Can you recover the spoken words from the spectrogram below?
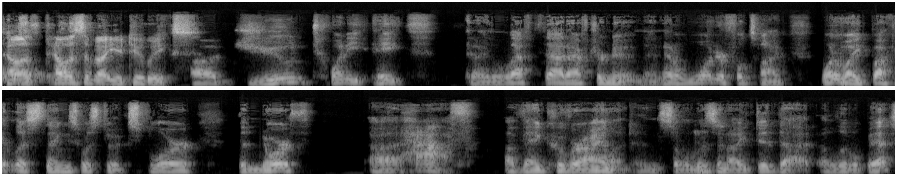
Tell us tell us about your two weeks. uh, June 28th. And I left that afternoon and had a wonderful time. One of my bucket list things was to explore the north uh, half of Vancouver Island. And so Liz and I did that a little bit.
